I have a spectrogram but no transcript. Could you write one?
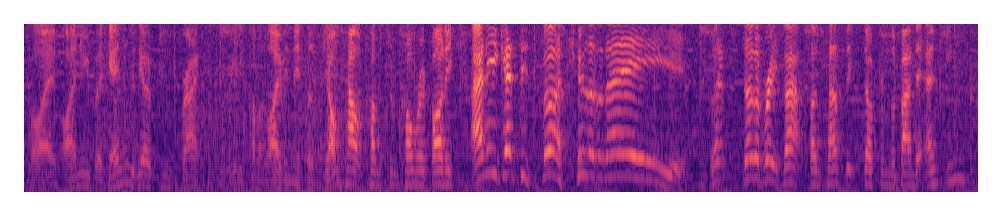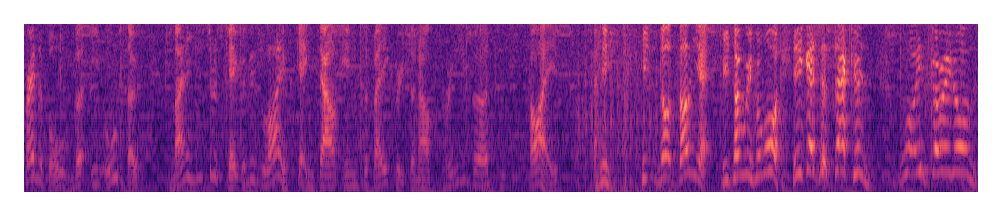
Four versus five. I knew, but again with the opening frags, he can really come alive in this. A jump out comes from Comrade Barney, and he gets his first kill of the day. Let's celebrate that. Fantastic stuff from the Bandit, and incredible that he also manages to escape with his life, getting down into Bakery. So now three versus five, and he's he's not done yet. He's hungry for more. He gets a second. What is going on?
